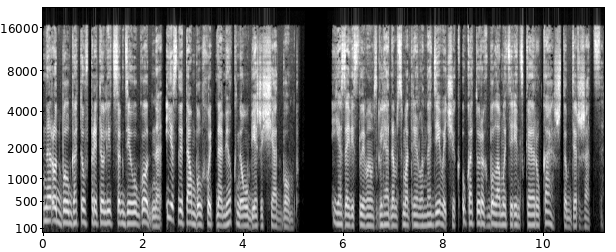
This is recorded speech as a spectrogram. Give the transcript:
Народ был готов притулиться где угодно, если там был хоть намек на убежище от бомб. Я завистливым взглядом смотрела на девочек, у которых была материнская рука, чтобы держаться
